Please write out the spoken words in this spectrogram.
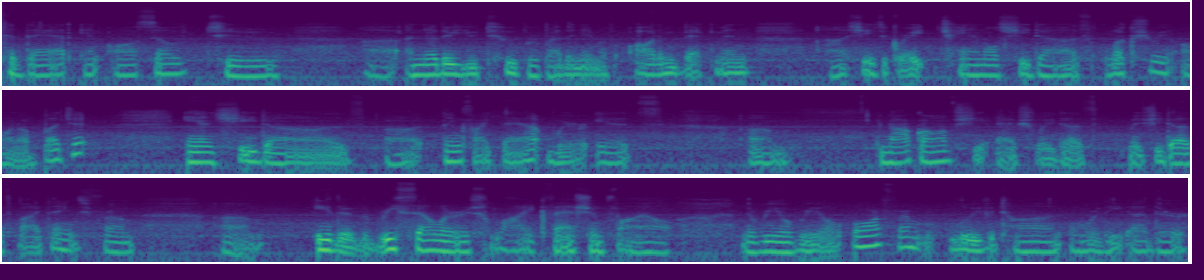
to that and also to uh, another YouTuber by the name of Autumn Beckman. Uh, she's a great channel. She does luxury on a budget and she does uh, things like that where it's um, knockoff. She actually does. She does buy things from um, either the resellers like Fashionphile, the Real Real, or from Louis Vuitton or the other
